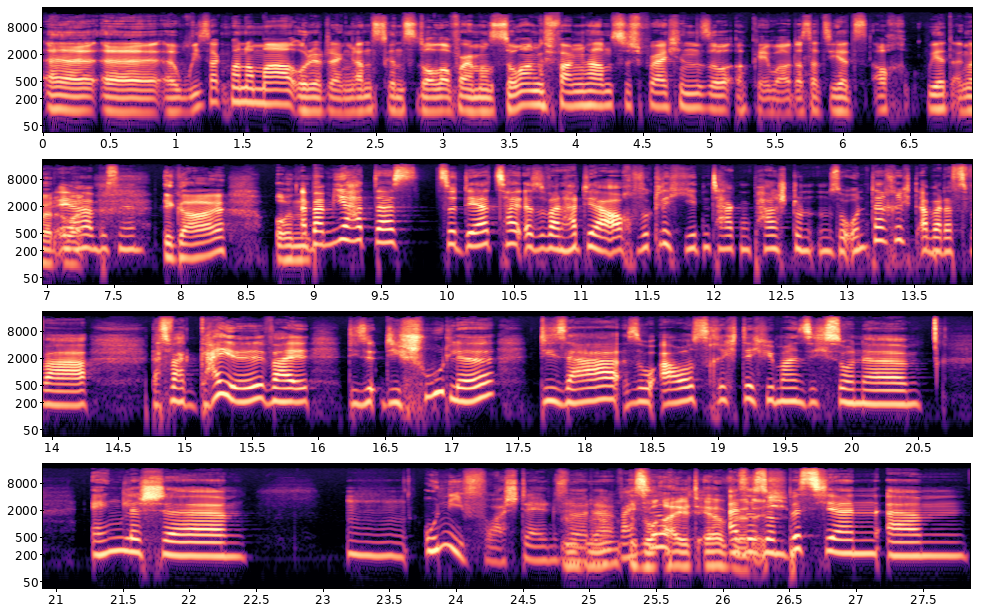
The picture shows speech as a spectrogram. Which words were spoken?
äh, äh, wie sagt man nochmal? Oder dann ganz, ganz doll auf einmal so angefangen haben zu sprechen. So, okay, wow, das hat sich jetzt auch weird angehört. Ja, aber ein bisschen. Egal. Und Aber mir hat das zu der Zeit, also man hat ja auch wirklich jeden Tag ein paar Stunden so Unterricht, aber das war, das war geil, weil diese, die Schule, die sah so aus, richtig, wie man sich so eine englische mm, Uni vorstellen würde. Mhm, weißt so du? altehrwürdig. Also so ein bisschen ähm,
